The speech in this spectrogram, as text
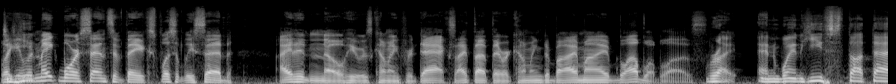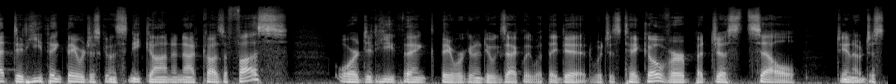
Like it he- would make more sense if they explicitly said, "I didn't know he was coming for Dax. I thought they were coming to buy my blah blah blahs." Right. And when he thought that, did he think they were just going to sneak on and not cause a fuss? Or did he think they were going to do exactly what they did, which is take over, but just sell, you know, just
